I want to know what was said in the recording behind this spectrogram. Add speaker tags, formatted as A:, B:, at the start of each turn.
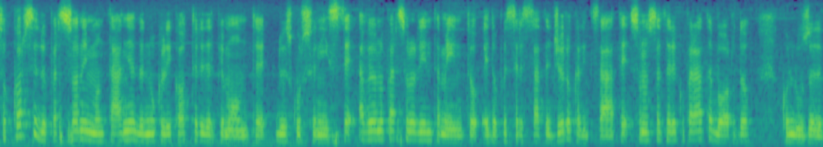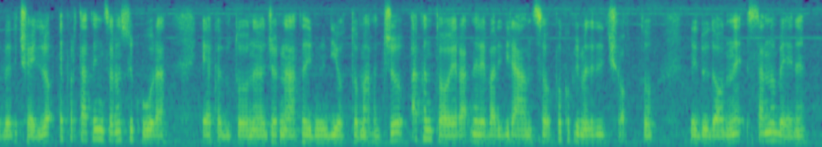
A: Soccorse due persone in montagna dal nucleo elicotteri del Piemonte. Due escursioniste avevano perso l'orientamento e dopo essere state geolocalizzate sono state recuperate a bordo con l'uso del vericello e portate in zona sicura. È accaduto nella giornata di lunedì 8 maggio a Cantoira, nelle valli di Lanzo, poco prima delle 18. Le due donne stanno bene.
